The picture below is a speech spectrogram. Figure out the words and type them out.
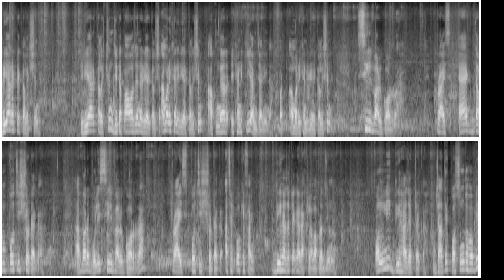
রিয়ার একটা কালেকশন রিয়ার কালেকশন যেটা পাওয়া যায় না, রিয়ার কালেকশন আমার এখানে রিয়ার কালেকশন আপনার এখানে কি আমি জানি না বাট আমার এখানে রিয়ার কালেকশন সিলভার গররা প্রাইস একদম পঁচিশশো টাকা। আবার বলি, সিলভার গররা প্রাইস পঁচিশশো টাকা। আচ্ছা ওকে ফাইন দুই হাজার টাকা রাখলাম আপনার জন্য। অনলি দুই হাজার টাকা। যাদের পছন্দ হবে,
